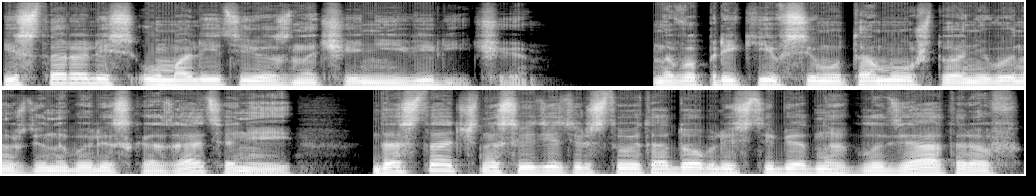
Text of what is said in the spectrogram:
и старались умолить ее значение и величие. Но вопреки всему тому, что они вынуждены были сказать о ней, достаточно свидетельствует о доблести бедных гладиаторов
